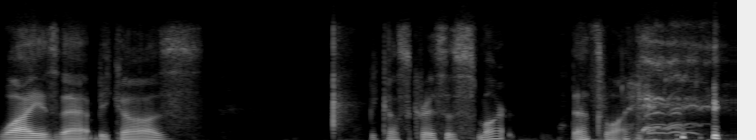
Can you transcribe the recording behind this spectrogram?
Why is that? Because because Chris is smart. That's why.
